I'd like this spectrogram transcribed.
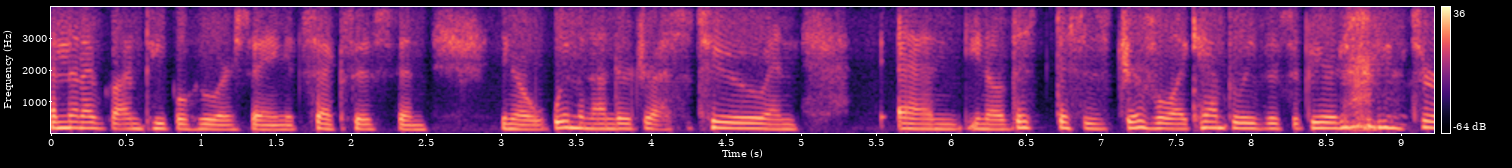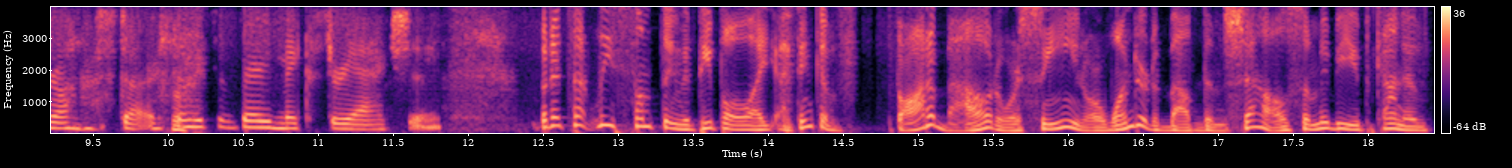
And then I've gotten people who are saying it's sexist and, you know, women underdress too, and and you know this this is drivel. I can't believe this appeared on the Toronto Star. So it's a very mixed reaction. But it's at least something that people, I, I think, have thought about or seen or wondered about themselves. So maybe you kind of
